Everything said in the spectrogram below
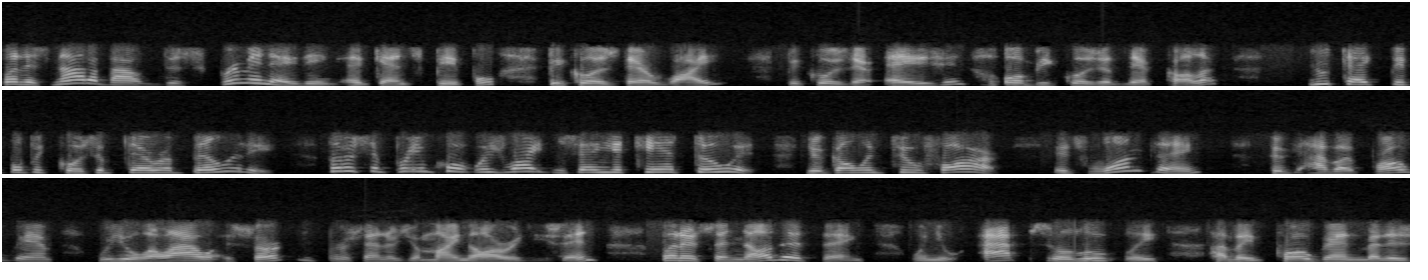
but it's not about discriminating against people because they're white, because they're Asian, or because of their color. You take people because of their ability. But the Supreme Court was right in saying you can't do it. You're going too far. It's one thing to have a program where you allow a certain percentage of minorities in, but it's another thing when you absolutely have a program that is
